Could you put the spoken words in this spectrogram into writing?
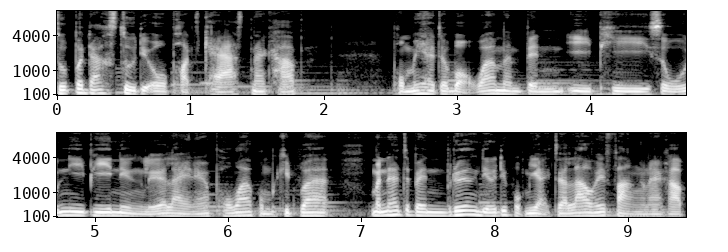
Super Duck Studio Podcast นะครับ ผมไม่อยากจะบอกว่ามันเป็น EP 0 EP 1 หรืออะไรนะเพราะว่าผมคิดว่ามันน่าจะเป็นเรื่องเดียวที่ผมอยากจะเล่าให้ฟังนะครับ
